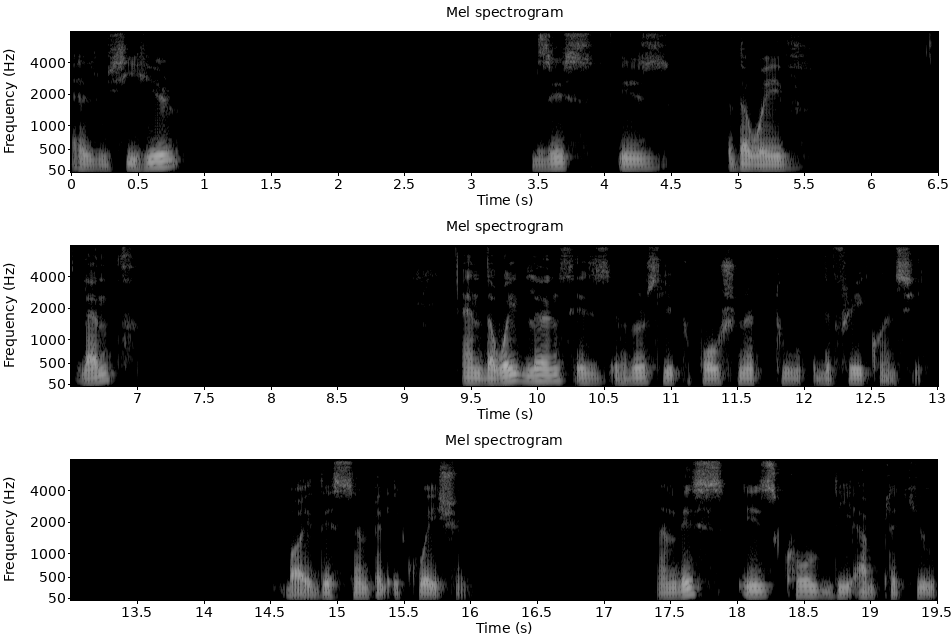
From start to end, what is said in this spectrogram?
As we see here this is the wave length and the wavelength is inversely proportionate to the frequency by this simple equation and this is called the amplitude.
